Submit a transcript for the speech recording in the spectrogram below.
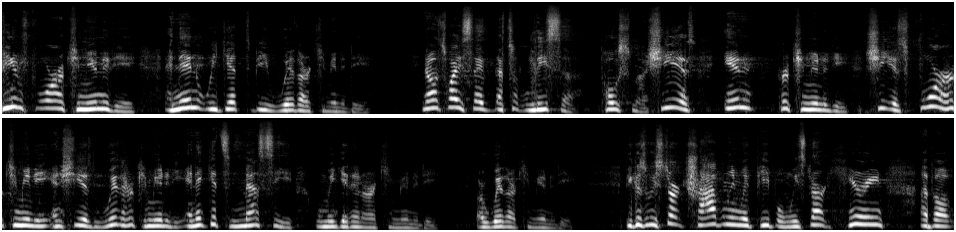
being for our community, and then we get to be with our community. You know, that's why I say that's what Lisa Postma, she is in her community. She is for her community and she is with her community. And it gets messy when we get in our community or with our community. Because we start traveling with people and we start hearing about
